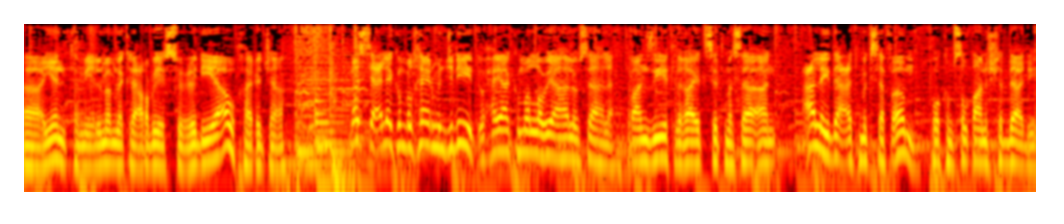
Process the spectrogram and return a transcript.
آه، ينتمي للمملكة العربية السعودية أو خارجها. مسي عليكم بالخير من جديد وحياكم الله ويا أهلا وسهلا. ترانزيت لغاية 6 مساء على إذاعة مكسف أم أخوكم سلطان الشدادي.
